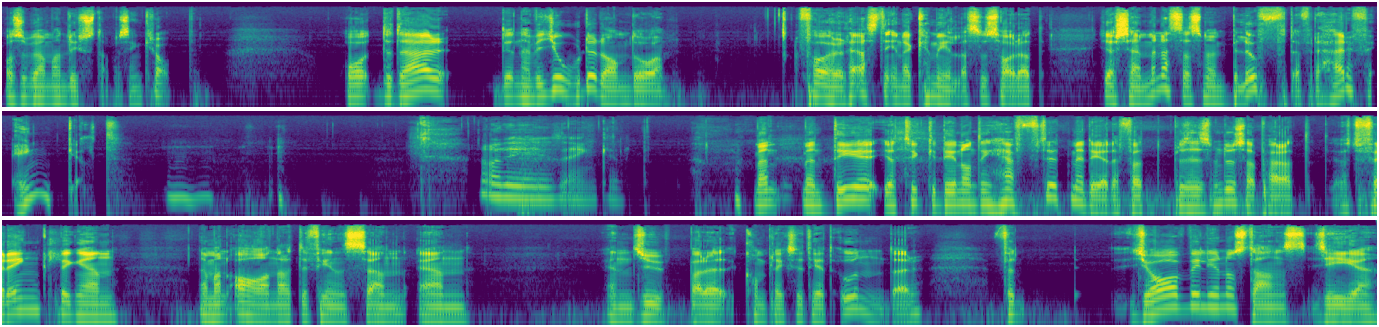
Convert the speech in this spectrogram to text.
Och så behöver man lyssna på sin kropp. Och det där, det, när vi gjorde dem då föreläsningarna Camilla så sa du att jag känner mig nästan som en bluff därför det här är för enkelt. Mm. Ja, det är ju så enkelt. Men, men det, jag tycker det är någonting häftigt med det, därför att precis som du sa Per, att, att förenklingen, när man anar att det finns en, en, en djupare komplexitet under. För jag vill ju någonstans ge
